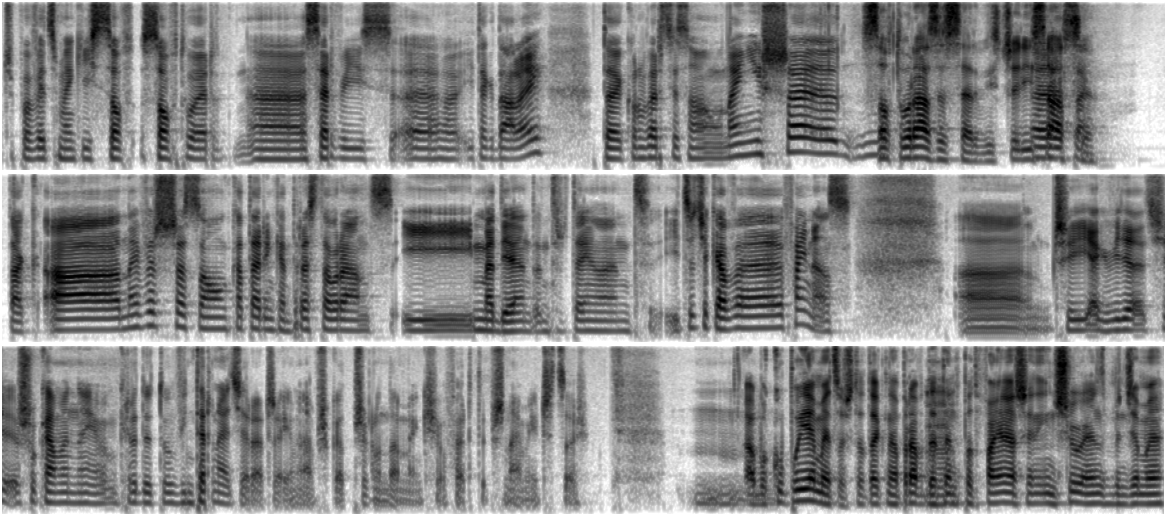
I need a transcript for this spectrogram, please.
czy powiedzmy jakiś soft, software, serwis i tak dalej, te konwersje są najniższe. Software as a service, czyli SaaS. tak. Tak, a najwyższe są catering and restaurants i media and entertainment i co ciekawe finance. E, czyli jak widać szukamy no, wiem, kredytu w internecie raczej, na przykład przeglądamy jakieś oferty przynajmniej czy coś. Mm. Albo kupujemy coś, to tak naprawdę Mhm. ten pod Financial Insurance będziemy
